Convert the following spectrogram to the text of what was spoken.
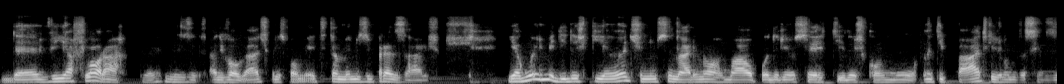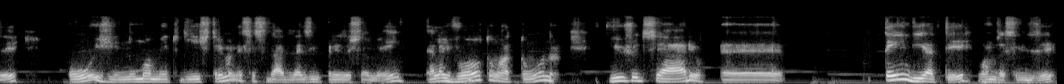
deve aflorar, né? nos advogados principalmente, e também nos empresários. E algumas medidas que antes, num cenário normal, poderiam ser tidas como antipáticas, vamos assim dizer, hoje, no momento de extrema necessidade das empresas também, elas voltam à tona e o judiciário é, tende a ter, vamos assim dizer,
